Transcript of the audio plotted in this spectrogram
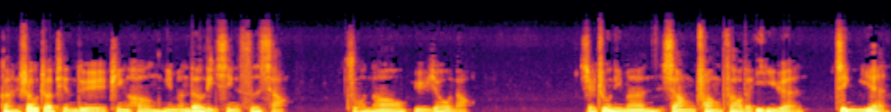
感受这频率平衡你们的理性思想，左脑与右脑，协助你们向创造的意愿、经验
